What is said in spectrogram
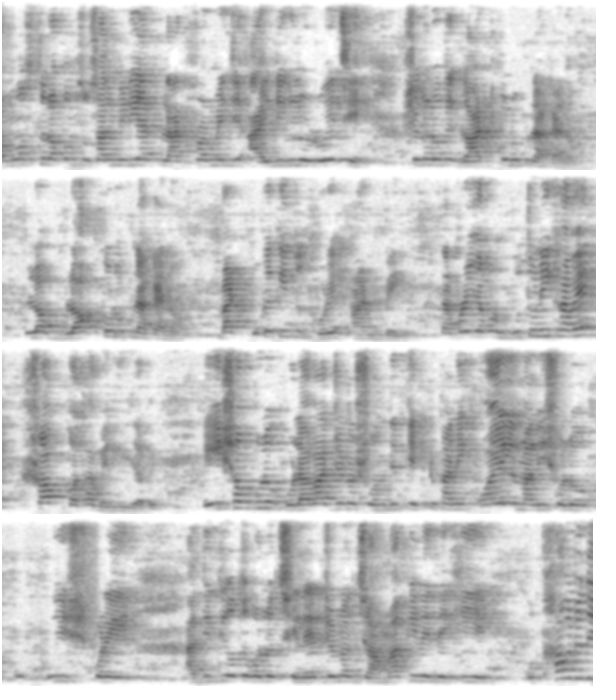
সমস্ত রকম সোশ্যাল মিডিয়ার প্ল্যাটফর্মে যে আইডিগুলো রয়েছে, সেগুলোকে গার্ড করুক না কেন ব্লক করুক না কেন বাট ওকে কিন্তু ধরে আনবেই। তারপরে যখন গুতুনি খাবে, সব কথা বেরিয়ে যাবে। এই সবগুলো গোলাবার জন্য সন্দীপকে একটুখানি অয়েল মালিশ হলো উইশ করে। আর দ্বিতীয়ত হলো ছেলের জন্য জামা কিনে দেখিয়ে, কোথাও যদি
